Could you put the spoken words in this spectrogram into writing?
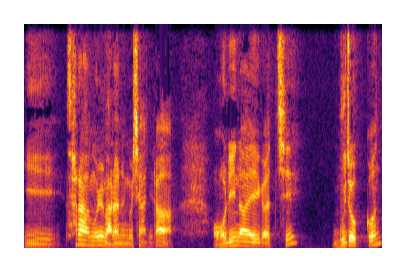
이 사람을 말하는 것이 아니라 어린아이 같이 무조건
